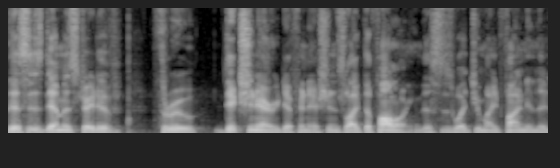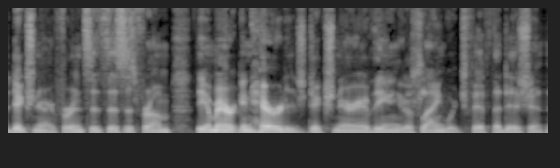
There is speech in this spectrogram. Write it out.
this is demonstrative through dictionary definitions like the following. This is what you might find in the dictionary. For instance, this is from the American Heritage Dictionary of the English Language, 5th edition.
